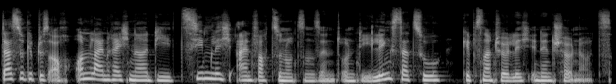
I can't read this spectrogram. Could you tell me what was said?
Dazu gibt es auch Online-Rechner, die ziemlich einfach zu nutzen sind und die Links dazu gibt's natürlich in den Show Notes.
